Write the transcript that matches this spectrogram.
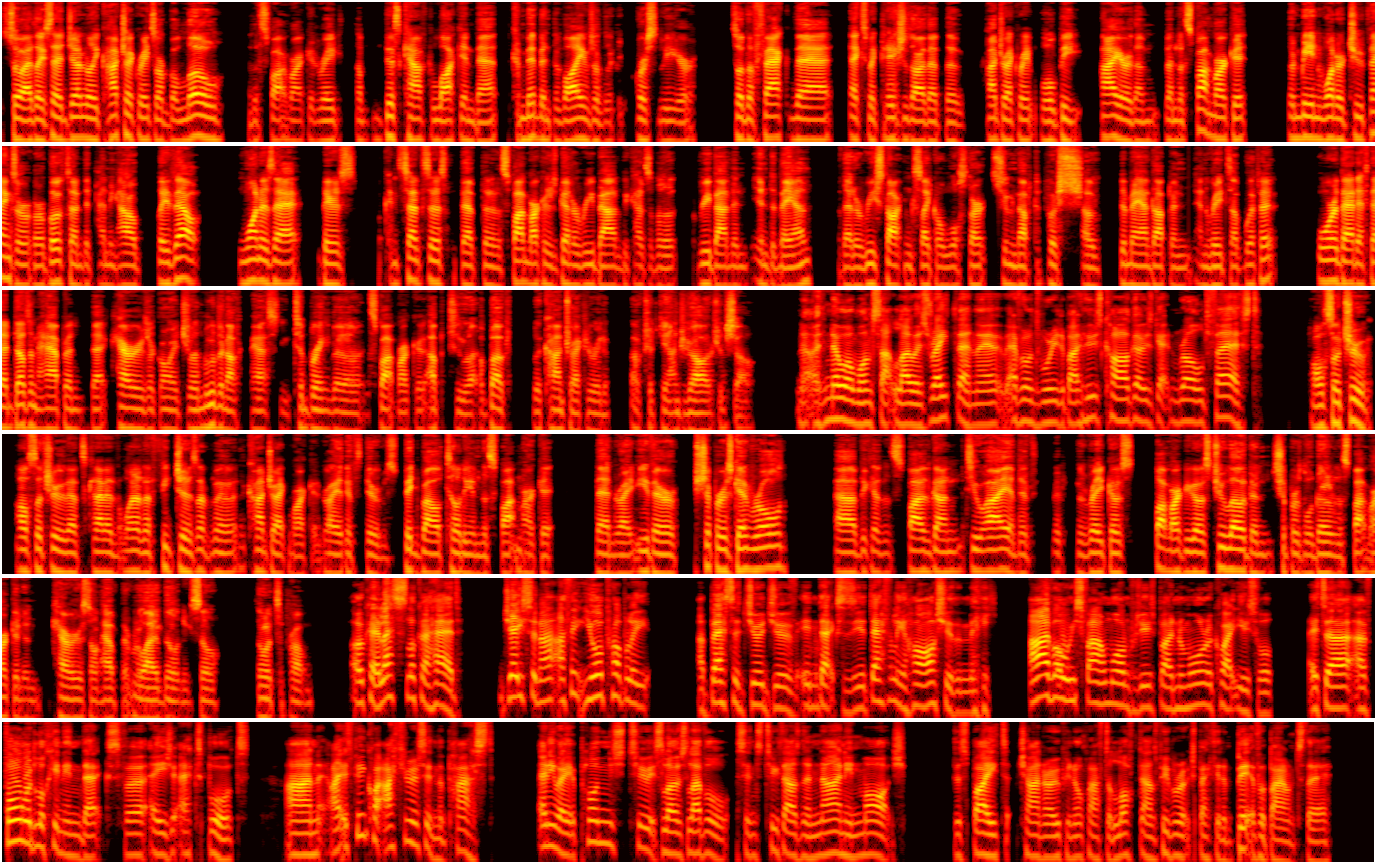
So as I said, generally contract rates are below the spot market rate, discount to lock in that commitment to volumes over the course of the year. So the fact that expectations are that the contract rate will be higher than, than the spot market would mean one or two things, or, or both of them, depending how it plays out. One is that there's consensus that the spot market is going to rebound because of a rebound in, in, demand, that a restocking cycle will start soon enough to push uh, demand up and, and, rates up with it. Or that if that doesn't happen, that carriers are going to remove enough capacity to bring the spot market up to above the contracted rate of, of $1,500 or so. No, no one wants that lowest rate then. Uh, everyone's worried about whose cargo is getting rolled first. Also true. Also true. That's kind of one of the features of the contract market, right? If there's big volatility in the spot market, then right, either shippers get rolled uh, because the spot has gone too high, and if, if the rate goes spot market goes too low, then shippers will go to the spot market, and carriers don't have that reliability. So, so it's a problem. Okay, let's look ahead. Jason, I, I think you're probably a better judge of indexes. You're definitely harsher than me. I've always found one produced by Nomura quite useful. It's a, a forward looking index for Asia exports, and it's been quite accurate in the past. Anyway, it plunged to its lowest level since 2009 in March, despite China opening up after lockdowns. People were expecting a bit of a bounce there.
